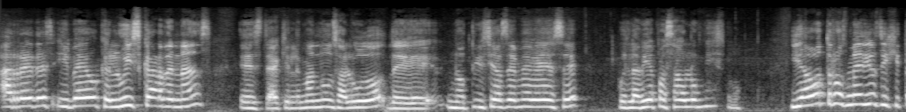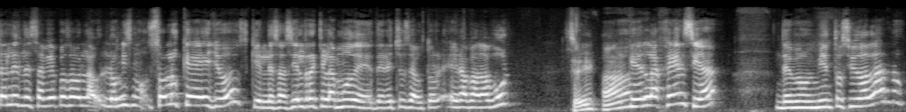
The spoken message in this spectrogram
a redes y veo que Luis Cárdenas, este, a quien le mando un saludo de Noticias MBS, pues le había pasado lo mismo. Y a otros medios digitales les había pasado la- lo mismo, solo que a ellos, quien les hacía el reclamo de derechos de autor era Badabun, Sí. que es la agencia de Movimiento Ciudadano.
